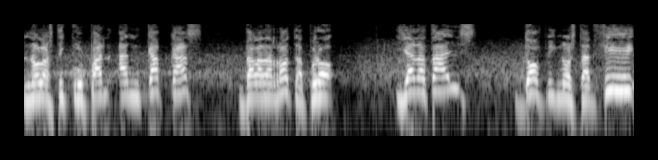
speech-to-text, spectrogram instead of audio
no l'estic culpant en cap cas de la derrota però hi ha detalls. Dovvig no ha estat fi.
